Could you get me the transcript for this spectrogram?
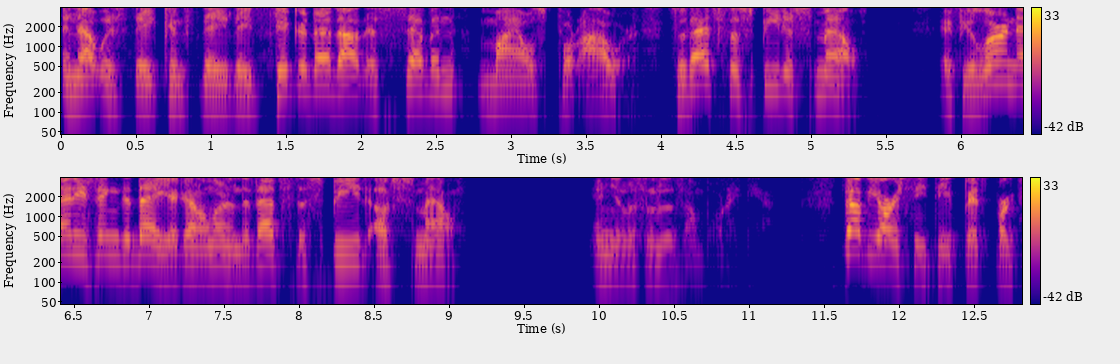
And that was, they, they, they figured that out as seven miles per hour. So that's the speed of smell. If you learn anything today, you're going to learn that that's the speed of smell. And you listen to the Zombo right here. WRCT Pittsburgh,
